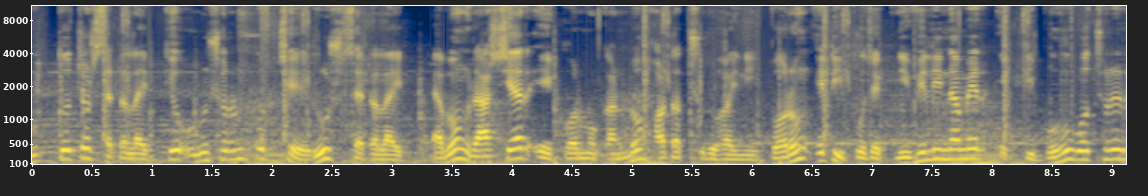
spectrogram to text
গুপ্তচর স্যাটেলাইটকে অনুসরণ করছে রুশ স্যাটেলাইট এবং রাশিয়ার এই কর্মকাণ্ড হঠাৎ শুরু হয়নি। বরং এটি প্রজেক্ট নিভেলি নামের একটি বহু বছরের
